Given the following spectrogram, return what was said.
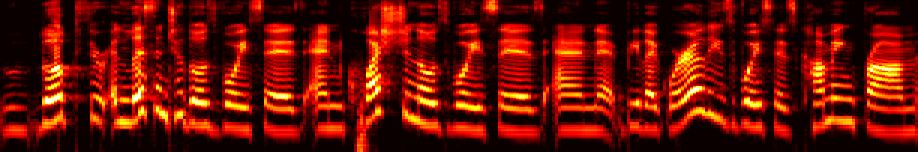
look through and listen to those voices and question those voices and be like, where are these voices coming from?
